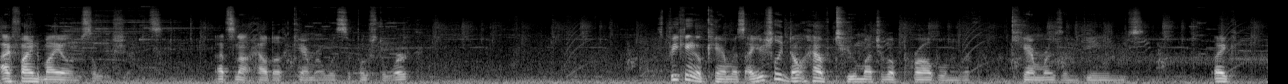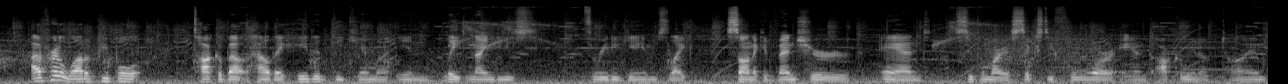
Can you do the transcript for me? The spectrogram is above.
I find my own solutions. That's not how the camera was supposed to work. Speaking of cameras, I usually don't have too much of a problem with cameras in games. Like, I've heard a lot of people talk about how they hated the camera in late 90s 3D games like Sonic Adventure and Super Mario 64 and Ocarina of Time,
